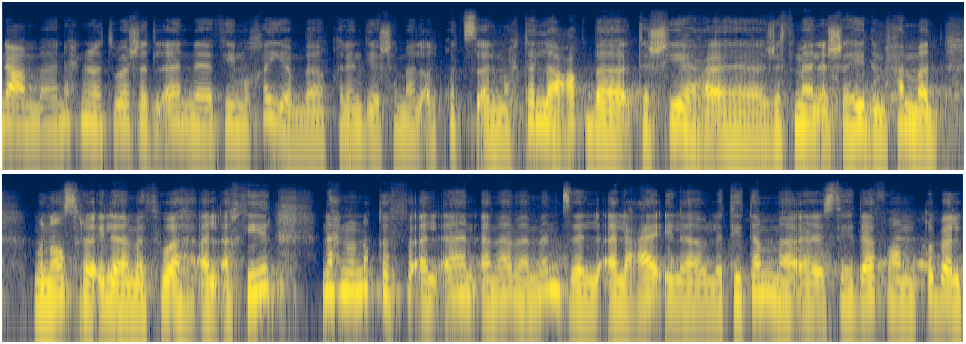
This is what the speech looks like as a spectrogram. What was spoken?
نعم نحن نتواجد الآن في مخيم قلنديا شمال القدس المحتلة عقب تشييع آه، جثمان الشهيد محمد مناصرة إلى مثواه الأخير. نحن نقف الآن أمام منزل العائلة التي تم استهدافها من قبل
